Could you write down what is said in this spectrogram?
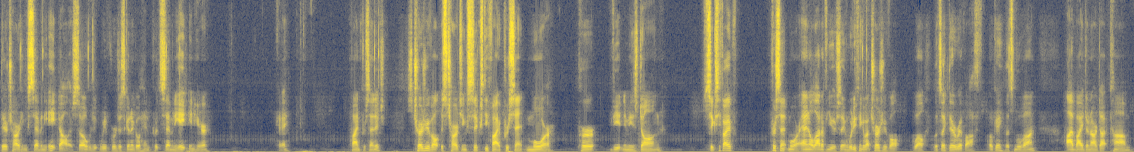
They're charging $78. So we're just going to go ahead and put 78 in here. Okay. Fine percentage. So Treasury Vault is charging 65% more per Vietnamese dong. 65% more. And a lot of you are saying, what do you think about Treasury Vault? Well, looks like they're a ripoff. Okay, let's move on. iBuyDinar.com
